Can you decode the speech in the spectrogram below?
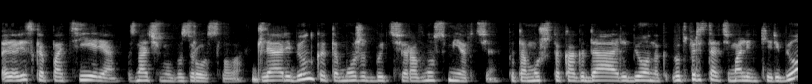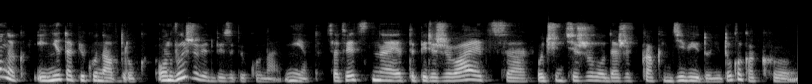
резкая потеря значимого взрослого. Для ребенка это может быть равно смерти. Потому что когда ребенок... Вот представьте, маленький ребенок и нет опекуна вдруг. Он выживет без опекуна? Нет. Соответственно, это переживается очень тяжело даже как индивиду, не только как ну,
